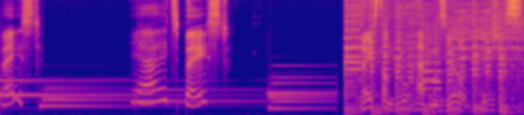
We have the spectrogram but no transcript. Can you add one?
Based? Yeah, it's based. Based on you having zero bitches.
